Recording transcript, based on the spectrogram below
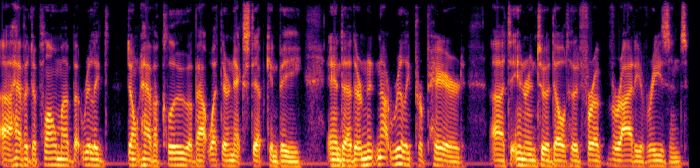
have a diploma but really don't have a clue about what their next step can be, and uh, they're n- not really prepared uh, to enter into adulthood for a variety of reasons.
